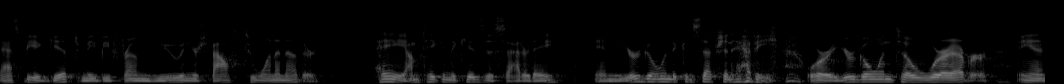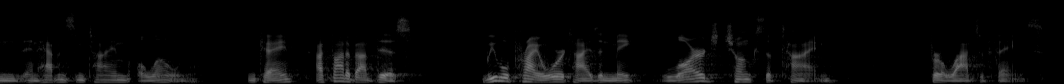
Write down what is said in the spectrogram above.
It has to be a gift maybe from you and your spouse to one another. Hey, I'm taking the kids this Saturday and you're going to Conception Abbey or you're going to wherever and, and having some time alone okay? I thought about this. We will prioritize and make large chunks of time for lots of things,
